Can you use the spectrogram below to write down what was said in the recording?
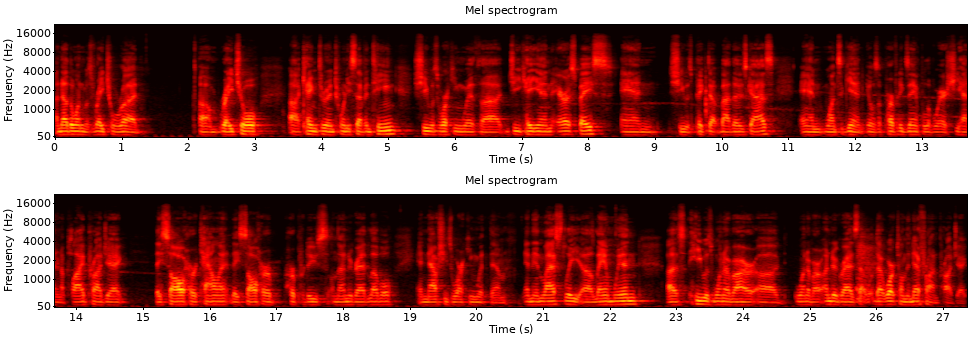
Another one was Rachel Rudd. Um, Rachel uh, came through in 2017. She was working with uh, GKN Aerospace, and she was picked up by those guys. And once again, it was a perfect example of where she had an applied project. They saw her talent, they saw her her produce on the undergrad level, and now she's working with them. And then lastly, uh, Lam Win, uh, he was one of our uh, one of our undergrads that, that worked on the Nephron project.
